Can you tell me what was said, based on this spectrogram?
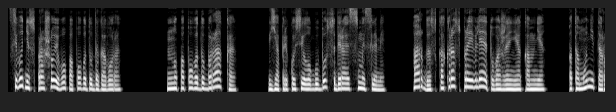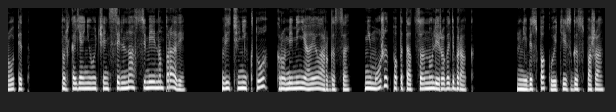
Сегодня спрошу его по поводу договора. Но по поводу брака... Я прикусила губу, собираясь с мыслями. Аргос как раз проявляет уважение ко мне, потому не торопит. Только я не очень сильна в семейном праве. Ведь никто, кроме меня и Аргоса, не может попытаться аннулировать брак. «Не беспокойтесь, госпожа.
